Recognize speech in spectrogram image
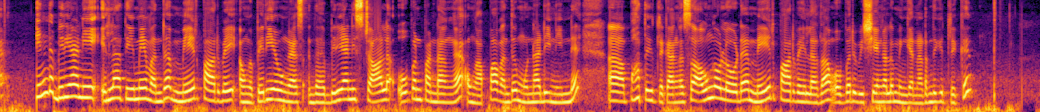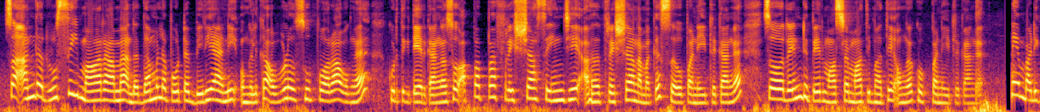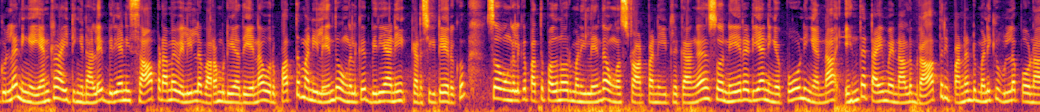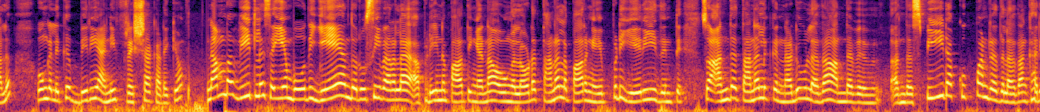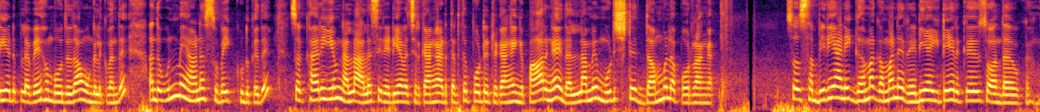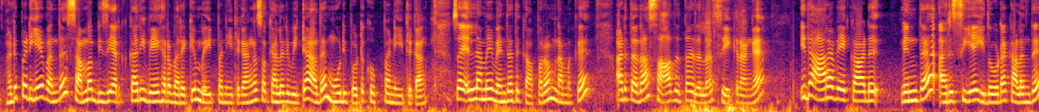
இந்த பிரியாணி எல்லாத்தையுமே வந்து மேற்பார்வை அவங்க பெரியவங்க இந்த பிரியாணி ஸ்டாலை ஓப்பன் பண்ணாங்க. அவங்க அப்பா வந்து முன்னாடி நின்று பார்த்துக்கிட்டு இருக்காங்க. ஸோ அவங்களோட மேற்பார்வையில் தான் ஒவ்வொரு விஷயங்களும் இங்கே நடந்துக்கிட்டு இருக்குது ஸோ அந்த ருசி மாறாமல் அந்த தம்மில் போட்ட பிரியாணி உங்களுக்கு அவ்வளோ சூப்பராக அவங்க கொடுத்துக்கிட்டே இருக்காங்க. ஸோ அப்பப்போ ஃப்ரெஷ்ஷாக செஞ்சு ஃப்ரெஷ்ஷாக நமக்கு சர்வ் பண்ணிகிட்ருக்காங்க ஸோ ரெண்டு பேர் மாஸ்டர் மாற்றி மாற்றி அவங்க குக் பண்ணிகிட்ருக்காங்க வாணியம்பாடிக்குள்ளே நீங்கள் என்ட்ரு ஆகிட்டிங்கனாலே பிரியாணி சாப்பிடாம வெளியில் வர முடியாது. ஏன்னா ஒரு பத்து மணிலேருந்து உங்களுக்கு பிரியாணி கிடச்சிக்கிட்டே இருக்கும். ஸோ உங்களுக்கு பத்து பதினோரு மணிலேருந்து அவங்க ஸ்டார்ட் பண்ணிகிட்டு இருக்காங்க. ஸோ நேரடியாக நீங்கள் போனீங்கன்னா எந்த டைம் வேணாலும் ராத்திரி பன்னெண்டு மணிக்கு உள்ளே போனாலும் உங்களுக்கு பிரியாணி ஃப்ரெஷ்ஷாக கிடைக்கும். நம்ம வீட்டில் செய்யும் போது ஏன் அந்த ருசி வரலை அப்படின்னு பார்த்தீங்கன்னா அவங்களோட தணலை பாருங்கள் எப்படி எரியுதுன்ட்டு. ஸோ அந்த தணலுக்கு நடுவில் தான் அந்த அந்த ஸ்பீடாக குக் பண்ணுறதுல தான் கறி அடுப்பில் வேகும்போது தான் உங்களுக்கு வந்து அந்த உண்மையான சுவை கொடுக்குது. ஸோ கறியும் நல்லா அலசி ரெடியாக வச்சுருக்காங்க. அடுத்தடுத்து போட்டுட்ருக்காங்க. இங்கே பாருங்கள் இதெல்லாமே முடிச்சுட்டு தம்மில் போடுறாங்க. ஸோ ச பிரியாணி கம கமன்னு ரெடி ஆகிட்டே இருக்குது ஸோ அந்த அடுப்படியே வந்து செம்ம பிஸியாக இருக்குது கறி வேகிற வரைக்கும் வெயிட் பண்ணிகிட்ருக்காங்க இருக்காங்க ஸோ கிளறி விட்டு அதை மூடி போட்டு குக் பண்ணிகிட்டு இருக்காங்க ஸோ எல்லாமே வெந்ததுக்கு அப்புறம் நமக்கு அடுத்ததாக சாதத்தை இதெல்லாம் சேர்க்குறாங்க. இது அறவேக்காடு வெந்த அரிசியை இதோட கலந்து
